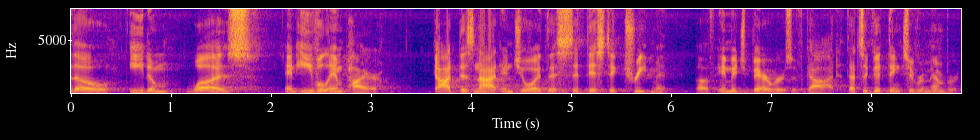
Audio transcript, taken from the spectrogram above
though Edom was an evil empire, God does not enjoy this sadistic treatment of image bearers of God. That's a good thing to remember.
